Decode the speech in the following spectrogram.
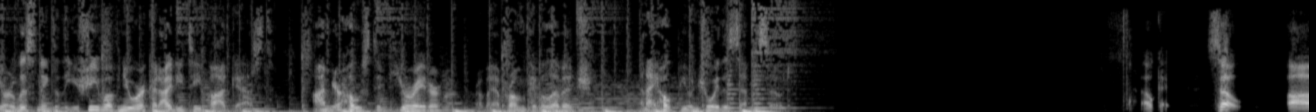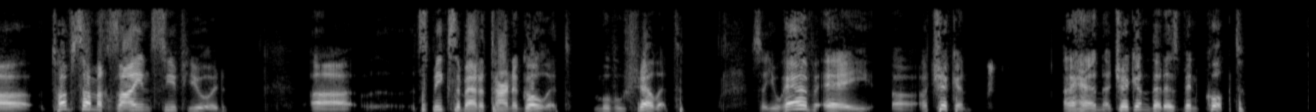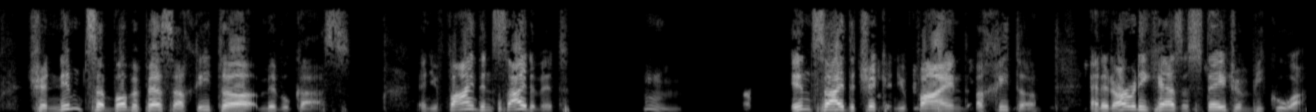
You're listening to the Yeshiva of Newark at IDT podcast. I'm your host and curator, Rabbi Abram Kibalevich, and I hope you enjoy this episode. Okay, so uh, Tov Samach Zayin Sif Yud uh, speaks about a tarnagolet, muvushelet. So you have a uh, a chicken, a hen, a chicken that has been cooked. Shenimtza bo bepesach chita mivukas, and you find inside of it, hmm, inside the chicken you find a chita, and it already has a stage of bikua.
